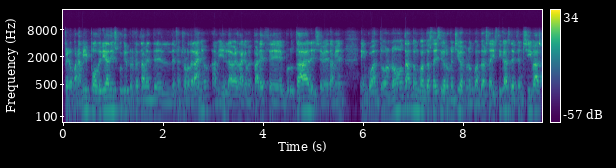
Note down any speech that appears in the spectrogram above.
pero para mí podría discutir perfectamente el defensor del año. A mí la verdad que me parece brutal y se ve también en cuanto, no tanto en cuanto a estadísticas ofensivas, pero en cuanto a estadísticas defensivas,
